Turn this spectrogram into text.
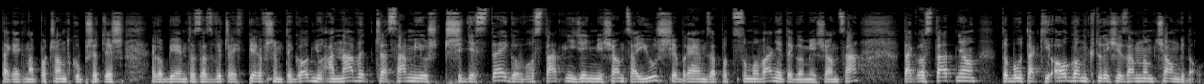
Tak jak na początku przecież robiłem to zazwyczaj w pierwszym tygodniu, a nawet czasami już 30 w ostatni dzień miesiąca już się brałem za podsumowanie tego miesiąca. Tak ostatnio to był taki ogon, który się za mną ciągnął.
